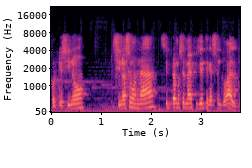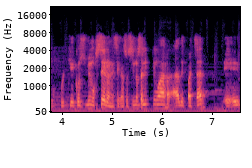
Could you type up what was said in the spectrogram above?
porque si no, si no hacemos nada, siempre vamos a ser más eficientes que haciendo algo, porque consumimos cero en ese caso. Si no salimos a, despachar, eh,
